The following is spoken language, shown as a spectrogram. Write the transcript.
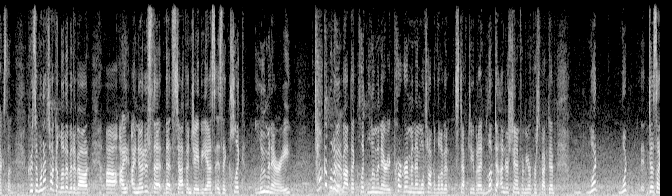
Excellent. Chris, I want to talk a little bit about, uh, I, I noticed that, that Steph and JBS is a Qlik Luminary. Talk a little bit about the Qlik Luminary program and then we'll talk a little bit, Steph, to you, but I'd love to understand from your perspective, what, what does a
